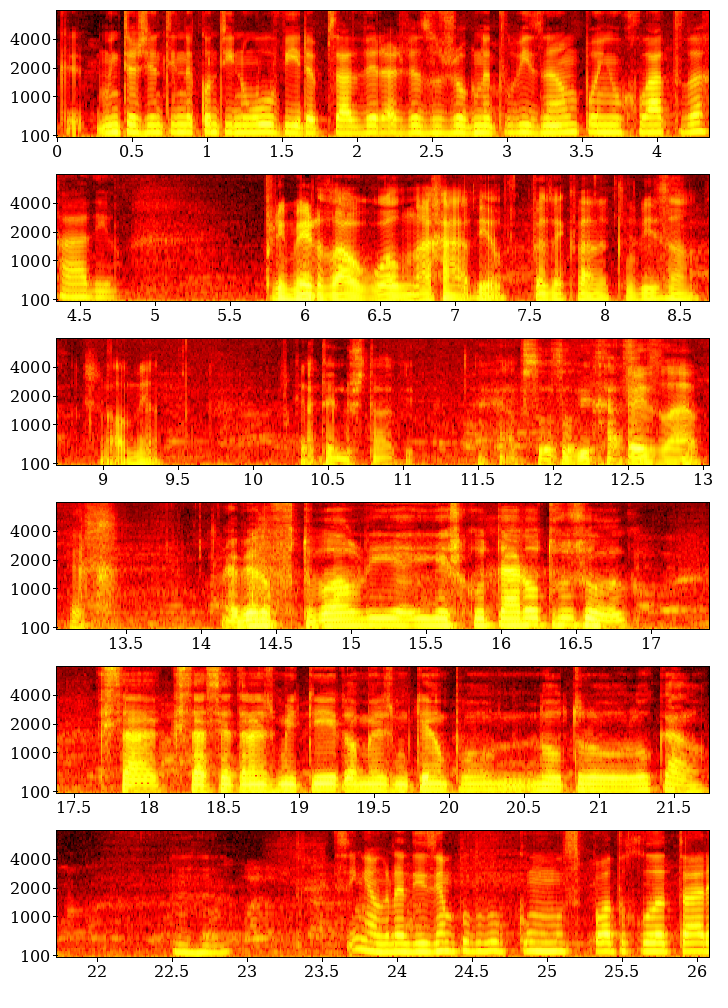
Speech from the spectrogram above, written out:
que muita gente ainda continua a ouvir, apesar de ver às vezes o jogo na televisão, põe o relato da rádio. Primeiro dá o golo na rádio, depois é que dá na televisão, geralmente. Porque... Até no estádio. Há pessoas a ouvir rádio. Exato. A ver o futebol e a, e a escutar outro jogo que está, que está a ser transmitido ao mesmo tempo noutro local. Uhum. Sim, é um grande exemplo de como se pode relatar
